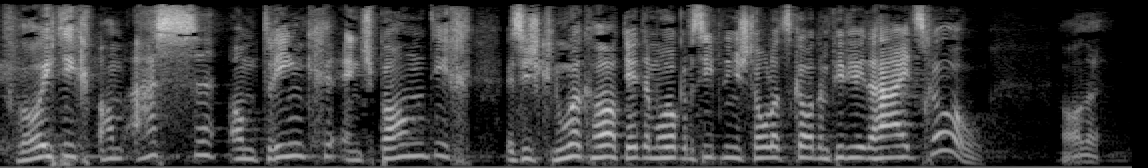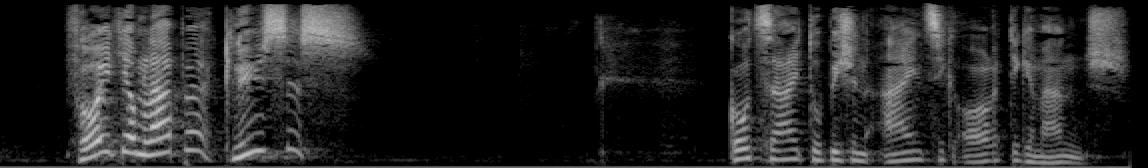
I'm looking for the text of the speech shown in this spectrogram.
Freu dich am Essen, am Trinken, entspann dich. Es ist genug gehabt, jeden Morgen um sieben in die Stollen zu gehen, um fünf wieder heimzukommen. Oder? Freu dich am Leben, geniess es. Gott sagt, du bist ein einzigartiger Mensch.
